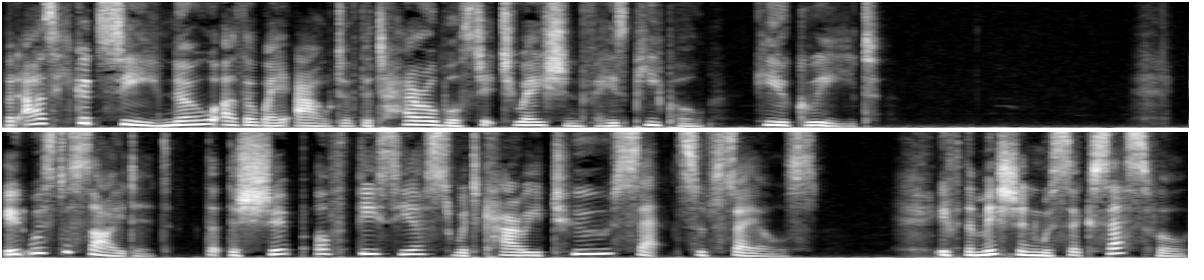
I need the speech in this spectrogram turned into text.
But as he could see no other way out of the terrible situation for his people, he agreed. It was decided that the ship of Theseus would carry two sets of sails. If the mission was successful,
